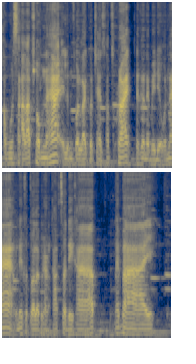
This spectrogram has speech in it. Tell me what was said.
ขอบคุณสำหรับรับชมนะฮะอย่าลืมกดไลค์กดแชร์ subscribe เจอกันในวิดีโอหน้าวันนี้ขอตัวลาไปก่อนครับสวัสดีครับบ๊ายบาย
